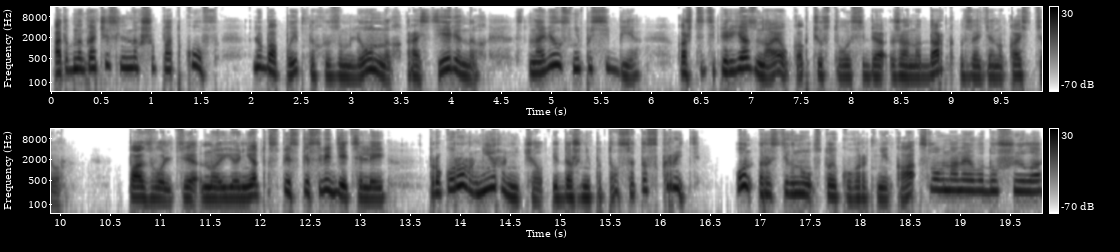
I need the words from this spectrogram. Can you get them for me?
От многочисленных шепотков – любопытных, изумленных, растерянных, становилось не по себе. Кажется, теперь я знаю, как чувствовала себя Жанна Дарк, взойдя на костер. «Позвольте, но ее нет в списке свидетелей». Прокурор нервничал и даже не пытался это скрыть. Он расстегнул стойку воротника, словно она его душила,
